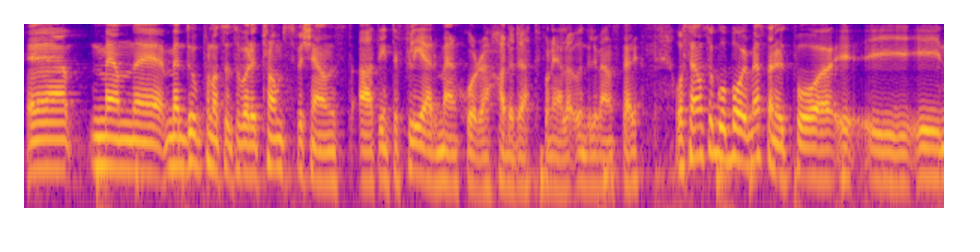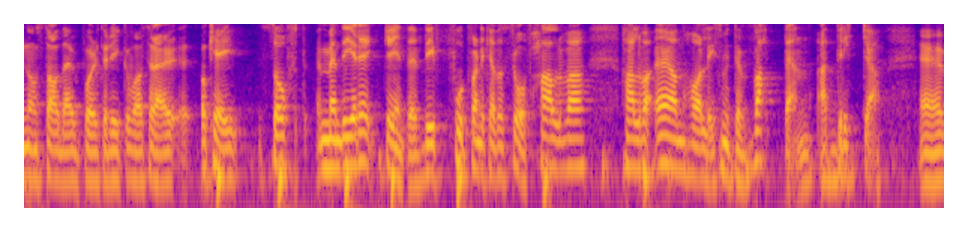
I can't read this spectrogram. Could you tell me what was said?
Eh, men, eh, men då på något sätt så var det Trumps förtjänst att inte fler människor hade dött på en jävla underlig vänster. Och sen så går borgmästaren ut på, i, i, i någon stad där i Puerto Rico och var sådär, okej, okay, soft, men det räcker inte. Det är fortfarande katastrof. Halva, halva ön har liksom inte vatten att dricka. Eh,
